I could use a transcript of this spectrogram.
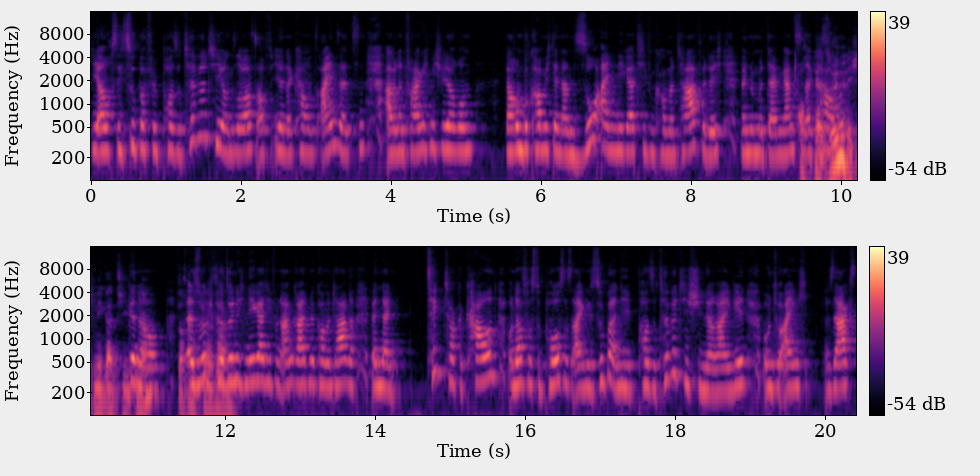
die auch sich super für Positivity und sowas auf ihren Accounts einsetzen. Aber dann frage ich mich wiederum, Warum bekomme ich denn dann so einen negativen Kommentar für dich, wenn du mit deinem ganzen auch Account. Persönlich negativ. Genau. Ne? Also wirklich persönlich negativ und angreifende Kommentare. Wenn dein TikTok-Account und das, was du postest, eigentlich super in die Positivity-Schiene reingeht und du eigentlich sagst,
